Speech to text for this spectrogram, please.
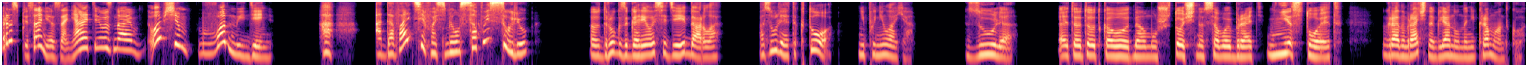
расписание занятий узнаем. В общем, вводный день. А, а давайте возьмем с собой Зулю. Вдруг загорелась идея Дарла. А Зуля это кто? Не поняла я. Зуля это тот, кого нам уж точно с собой брать не стоит. Гран мрачно глянул на некромантку.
